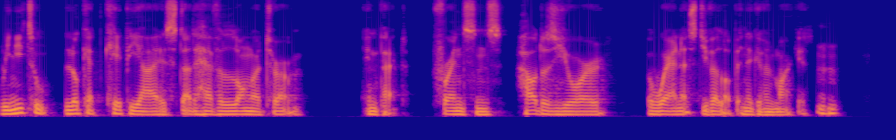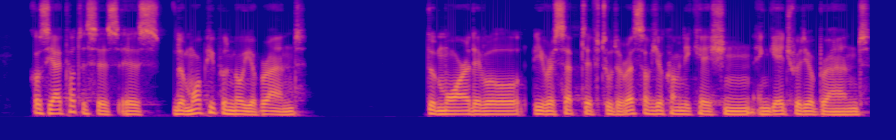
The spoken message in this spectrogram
we need to look at KPIs that have a longer term impact. For instance, how does your awareness develop in a given market? Mhm. Because the hypothesis is the more people know your brand, the more they will be receptive to the rest of your communication, engage with your brand,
